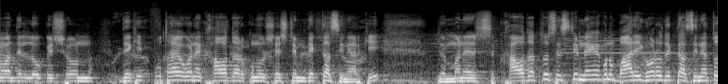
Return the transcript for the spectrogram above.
আমাদের লোকেশন দেখি কোথায় ওখানে খাওয়া দাওয়ার কোনো সিস্টেম দেখতাছি না আর কি। মানে খাওয়া দাওয়ার তো সিস্টেম নেই, কোনো বাড়ি ঘরও দেখতাছি না। তো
